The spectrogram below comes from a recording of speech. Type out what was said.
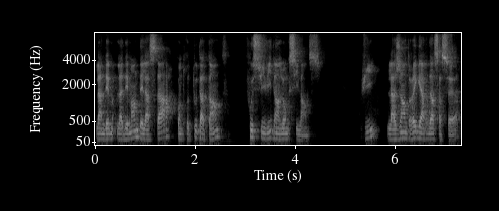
La, demande de la star, contre toute attente, fut suivie d'un long silence. Puis, l'agent regarda sa sœur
